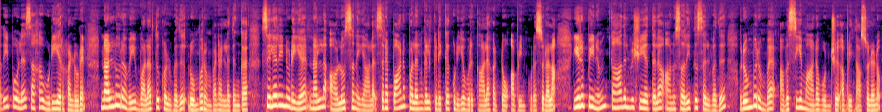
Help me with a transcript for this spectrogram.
அதே போல் சக ஊழியர்களுடன் நல்லுறவை வளர்த்து கொள்வது ரொம்ப ரொம்ப நல்லதுங்க. சிலரினுடைய நல்ல ஆலோசனையால் சிறப்பான பலன்கள் கிடைக்கக்கூடிய ஒரு காலகட்டம் அப்படின்னு கூட சொல்லலாம். இருப்பினும் காதல் விஷயத்தில் அனுசரித்து செல்வது ரொம்ப ரொம்ப அவசியமான ஒன்று அப்படின்னு தான் சொல்லணும்.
